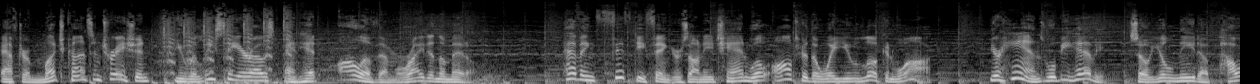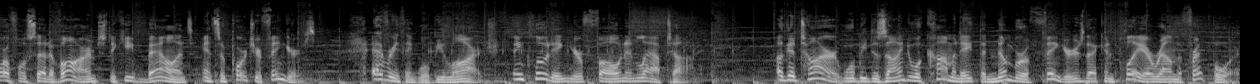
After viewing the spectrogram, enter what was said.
After much concentration, you release the arrows and hit all of them right in the middle. Having 50 fingers on each hand will alter the way you look and walk. Your hands will be heavy, so you'll need a powerful set of arms to keep balance and support your fingers. Everything will be large, including your phone and laptop. A guitar will be designed to accommodate the number of fingers that can play around the fretboard.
